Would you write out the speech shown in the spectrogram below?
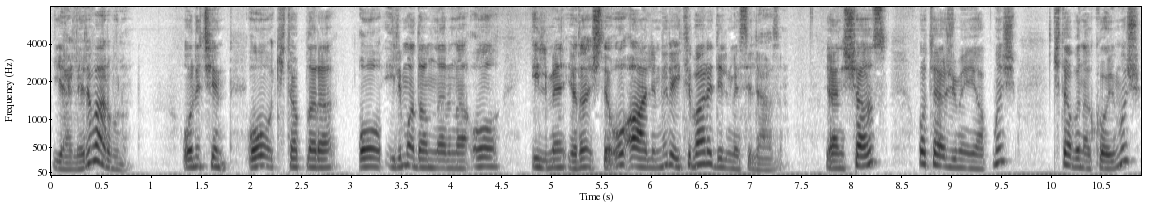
yerleri var bunun. Onun için o kitaplara, o ilim adamlarına, o ilme ya da işte o alimlere itibar edilmesi lazım. Yani şahıs o tercümeyi yapmış, kitabına koymuş,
